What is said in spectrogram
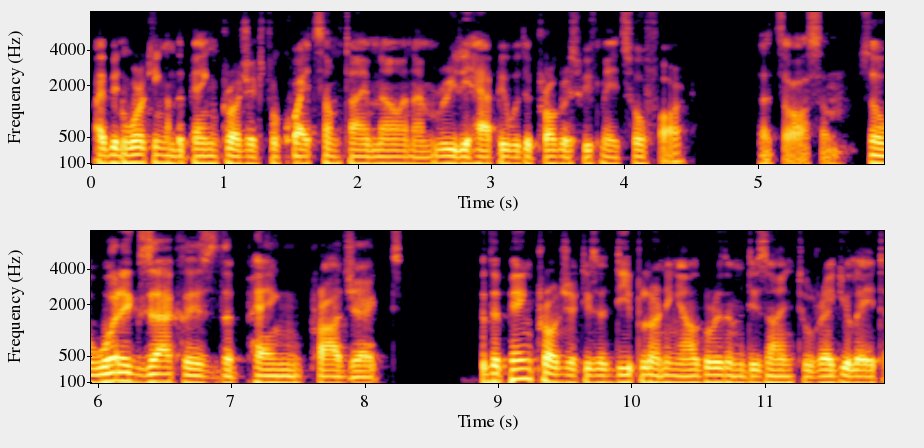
I've been working on the PENG project for quite some time now, and I'm really happy with the progress we've made so far. That's awesome. So, what exactly is the PENG project? The PENG project is a deep learning algorithm designed to regulate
